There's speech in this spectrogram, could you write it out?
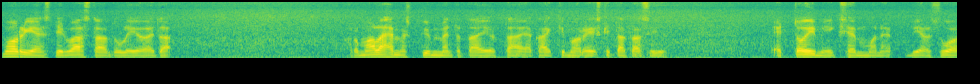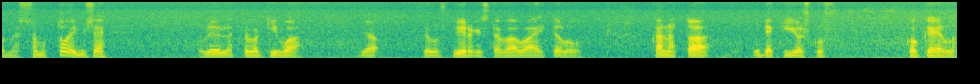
morjenstin vastaantulijoita varmaan lähemmäs kymmentä tai jotain ja kaikki morjeski takaisin. Että toimiiko semmonen vielä Suomessa, mutta toimi se. Oli yllättävän kiva ja semmoista virkistävää vaihtelua. Kannattaa itsekin joskus kokeilla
